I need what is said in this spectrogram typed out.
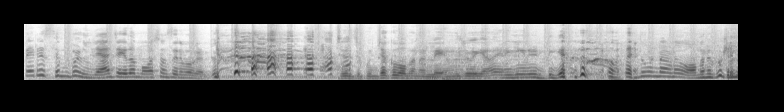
വെരി സിമ്പിൾ ഞാൻ ചെയ്ത മോശം സിനിമകൾ. ചോദിച്ചു കുഞ്ചക്ക് ബോബനല്ലേ? എന്ന് ചോദിക്കാം. എനിക്കിങ്ങനെ ഇട്ടിക്കാൻ എന്തുകൊണ്ടാണ് ഓമനക്കുട്ടൻ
